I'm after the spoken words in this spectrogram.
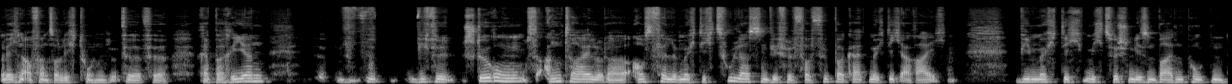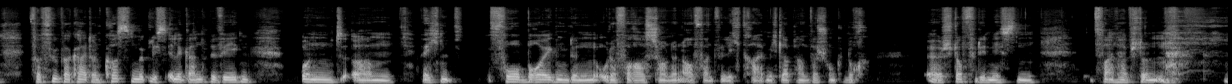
welchen Aufwand soll ich tun für, für reparieren, wie viel Störungsanteil oder Ausfälle möchte ich zulassen, wie viel Verfügbarkeit möchte ich erreichen, wie möchte ich mich zwischen diesen beiden Punkten Verfügbarkeit und Kosten möglichst elegant bewegen und ähm, welchen vorbeugenden oder vorausschauenden Aufwand will ich treiben. Ich glaube, da haben wir schon genug äh, Stoff für die nächsten zweieinhalb Stunden.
